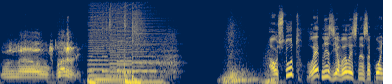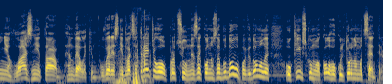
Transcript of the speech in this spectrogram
в два рази. А ось тут ледь не з'явились незаконні лазні та генделики. У вересні 23-го про цю незаконну забудову повідомили у Київському еколого-культурному центрі.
